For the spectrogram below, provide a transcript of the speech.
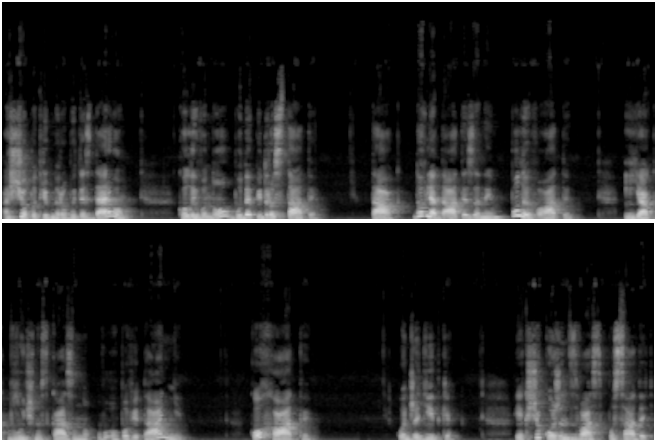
А що потрібно робити з деревом, коли воно буде підростати? Так, доглядати за ним, поливати. І, як влучно сказано в оповіданні, кохати. Отже, дітки, якщо кожен з вас посадить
